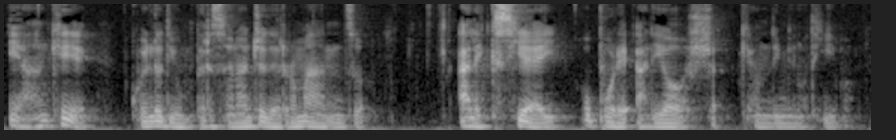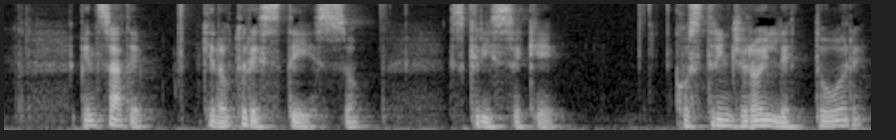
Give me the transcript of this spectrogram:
e anche quello di un personaggio del romanzo, Alexei oppure Alyosha, che è un diminutivo. Pensate che l'autore stesso scrisse che costringerò il lettore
